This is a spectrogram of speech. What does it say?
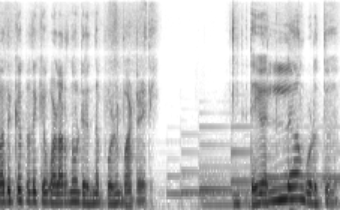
പതുക്കെ പതുക്കെ വളർന്നുകൊണ്ടിരുന്നപ്പോഴും പാട്ടെഴുതി. ദൈവം എല്ലാം കൊടുത്ത്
